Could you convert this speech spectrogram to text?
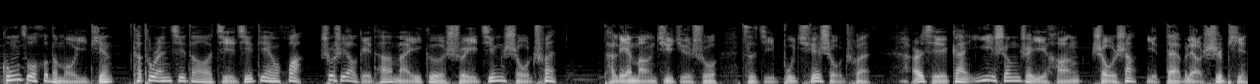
工作后的某一天，他突然接到姐姐电话，说是要给他买一个水晶手串。他连忙拒绝，说自己不缺手串，而且干医生这一行，手上也戴不了饰品。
